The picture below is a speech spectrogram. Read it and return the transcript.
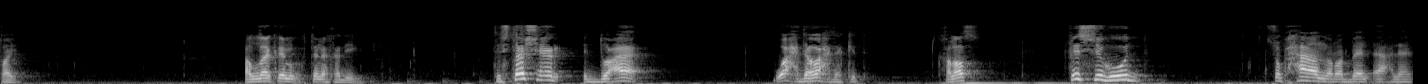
طيب. الله يكرمك أختنا خديجة. تستشعر الدعاء واحدة واحدة كده. خلاص؟ في السجود سبحان ربي الأعلى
